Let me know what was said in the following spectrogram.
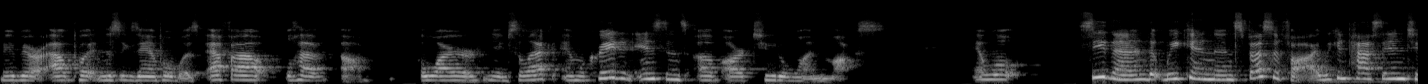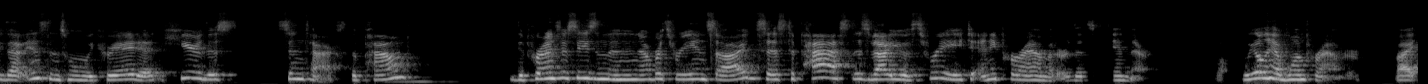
Maybe our output in this example was F out. We'll have uh, a wire named select and we'll create an instance of our two to one mux. And we'll see then that we can then specify, we can pass into that instance when we create it, here this syntax, the pound, the parentheses and then the number three inside says to pass this value of three to any parameter that's in there. Well, we only have one parameter, right?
